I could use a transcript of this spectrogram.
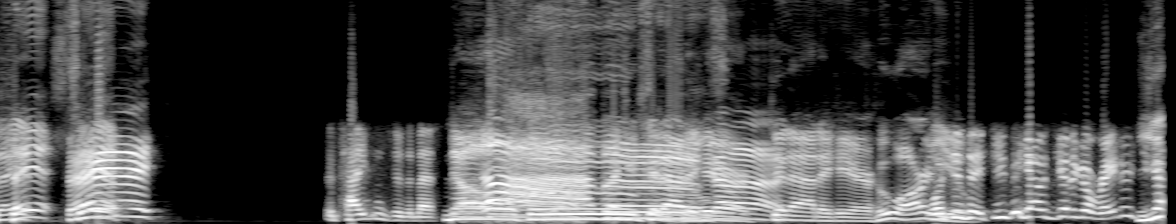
Say it. Say it. The Titans are the best. No, Ah, boo, but get out of no. here. Get out of here. Who are What you? do you think? Do you think I was going to go Raiders? You Yeah,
